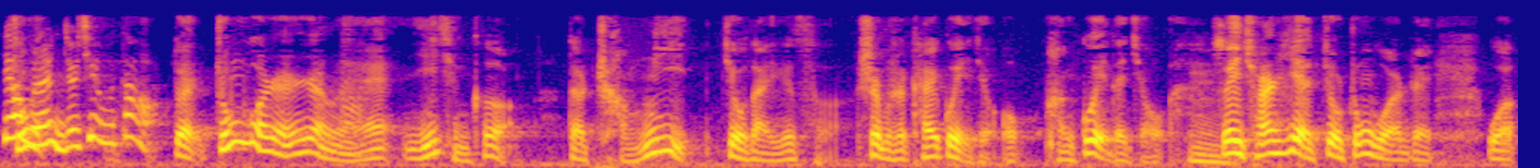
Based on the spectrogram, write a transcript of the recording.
要不然你就见不到。对中国人认为你请客的诚意就在于此，是不是开贵酒，很贵的酒？所以全世界就中国这，我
